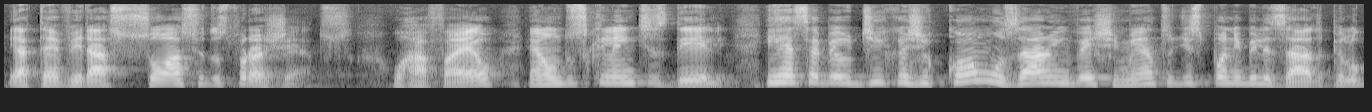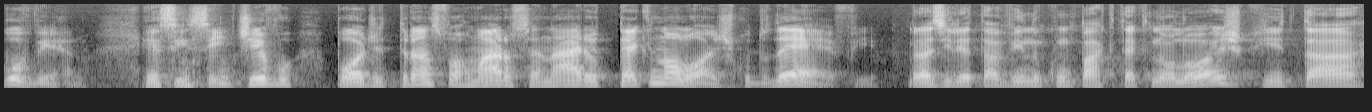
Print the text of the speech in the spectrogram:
e até virar sócio dos projetos. O Rafael é um dos clientes dele e recebeu dicas de como usar o investimento disponibilizado pelo governo. Esse incentivo pode transformar o cenário tecnológico do DF. Brasília está vindo com um parque tecnológico que está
